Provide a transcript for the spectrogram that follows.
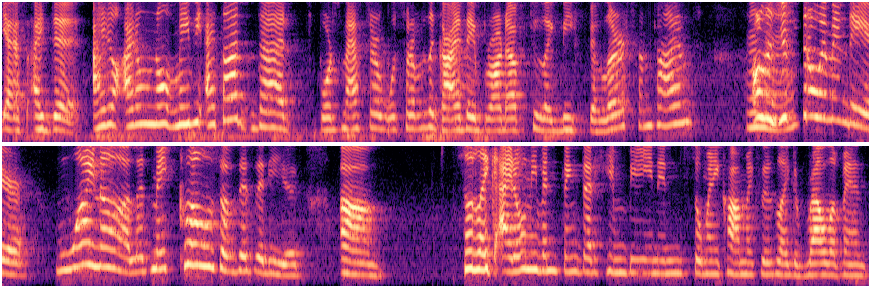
Yes, I did. I don't. I don't know. Maybe I thought that Sportsmaster was sort of the guy they brought up to like be filler sometimes. Oh, let's just throw him in there. Why not? Let's make clones of this idiot. Um, so like I don't even think that him being in so many comics is like relevant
